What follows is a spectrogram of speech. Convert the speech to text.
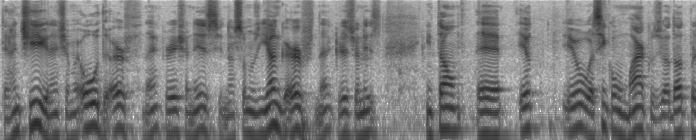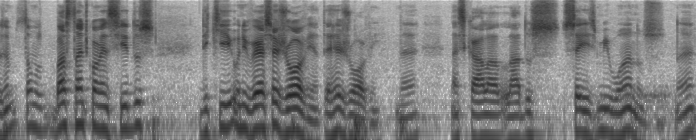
terra antiga, né? Chama Old Earth, né? Creationist. Nós somos Young Earth, né? Creationist. Então, é, eu, eu, assim como o Marcos e o Adalto, por exemplo, estamos bastante convencidos de que o universo é jovem, a Terra é jovem, né? Na escala lá dos 6 mil anos, né?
